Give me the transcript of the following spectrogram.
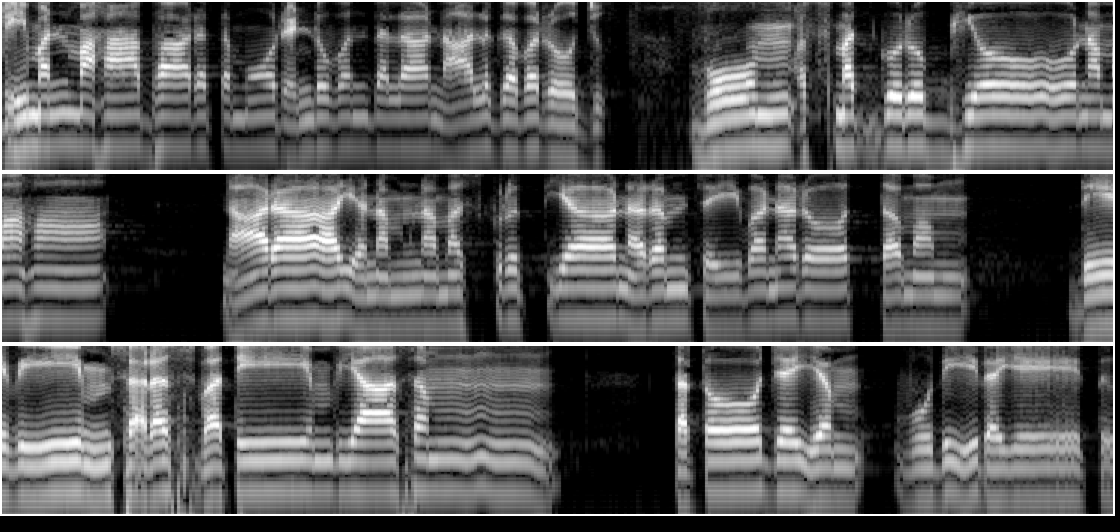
శ్రీమన్మహాభారతము రెండు వందల నాలుగవ రోజు. ఓం అస్మద్గురుభ్యో నమ. నారాయణం నమస్కృత్య నరం చైవ నరోత్తమం. దేవీం సరస్వతీం వ్యాసం. తతో జయం ఉదీరయేత్.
